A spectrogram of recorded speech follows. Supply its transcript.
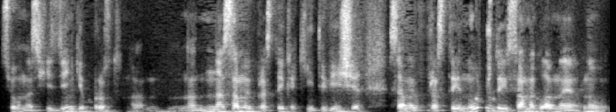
все, у нас есть деньги просто на, на, на самые простые какие-то вещи, самые простые нужды, и самое главное, ну,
